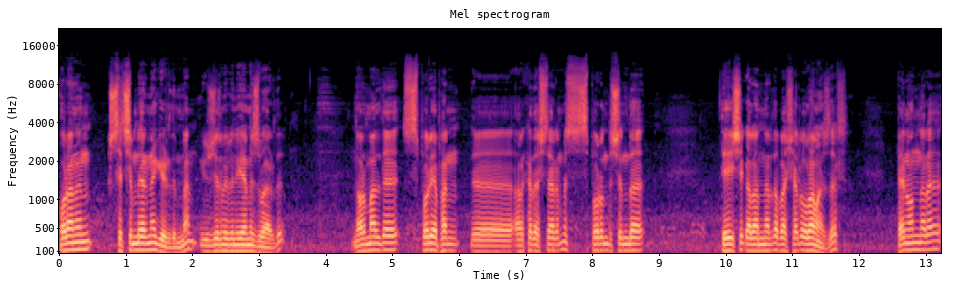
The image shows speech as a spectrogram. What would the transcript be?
Oranın seçimlerine girdim ben. 120 bin üyemiz vardı. Normalde spor yapan e, arkadaşlarımız sporun dışında değişik alanlarda başarılı olamazlar. Ben onlara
